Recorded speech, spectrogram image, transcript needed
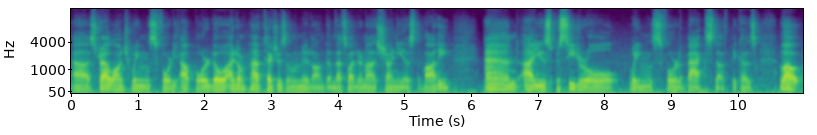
uh, Stratolaunch wings for the outboard, though I don't have textures unlimited on them. That's why they're not as shiny as the body. And I used procedural wings for the back stuff because, well,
